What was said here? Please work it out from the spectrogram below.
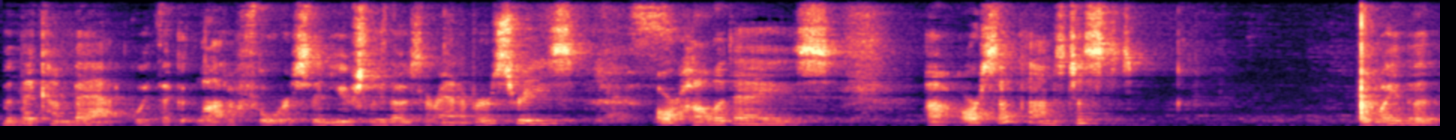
when they come back with a lot of force, and usually those are anniversaries Yes. or holidays, uh, or sometimes just the way the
